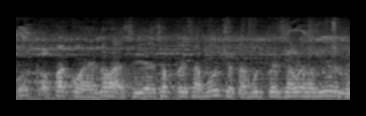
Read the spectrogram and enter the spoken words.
Porque para cogerlos así, eso pesa mucho, está muy pesado esa mierda.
